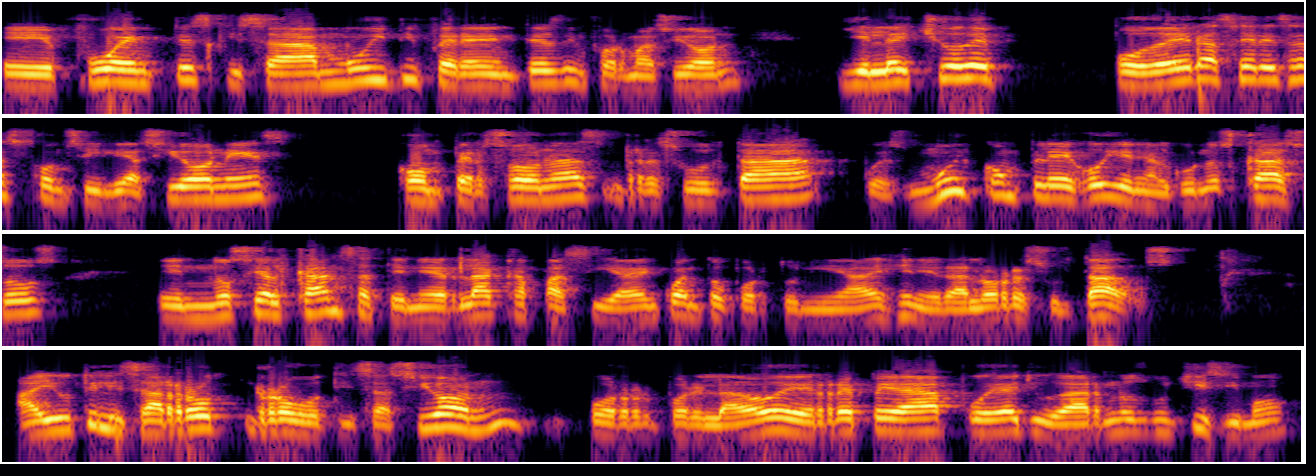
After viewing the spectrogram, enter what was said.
eh, fuentes quizá muy diferentes de información y el hecho de poder hacer esas conciliaciones con personas resulta pues muy complejo y en algunos casos eh, no se alcanza a tener la capacidad en cuanto a oportunidad de generar los resultados. Hay utilizar robotización por, por el lado de RPA puede ayudarnos muchísimo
